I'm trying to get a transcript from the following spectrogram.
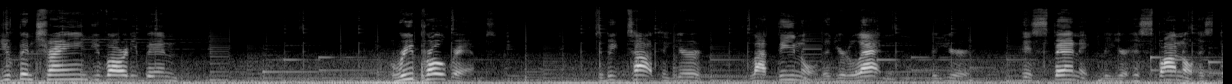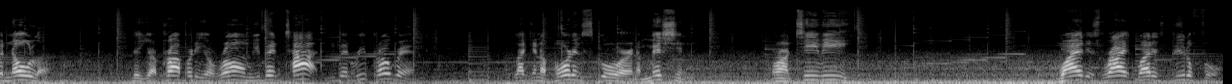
You've been trained, you've already been reprogrammed to be taught that you're Latino, that you're Latin, that you're Hispanic, that you're Hispano, Hispanola, that you're property of Rome. You've been taught, you've been reprogrammed. Like in a boarding school or in a mission or on TV. White is right, white is beautiful.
